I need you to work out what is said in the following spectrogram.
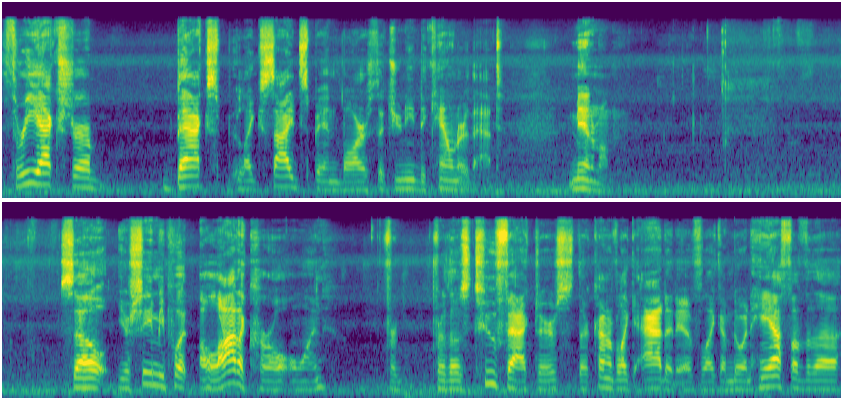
three extra back like side spin bars that you need to counter that minimum. So you're seeing me put a lot of curl on for for those two factors. They're kind of like additive. Like I'm doing half of the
